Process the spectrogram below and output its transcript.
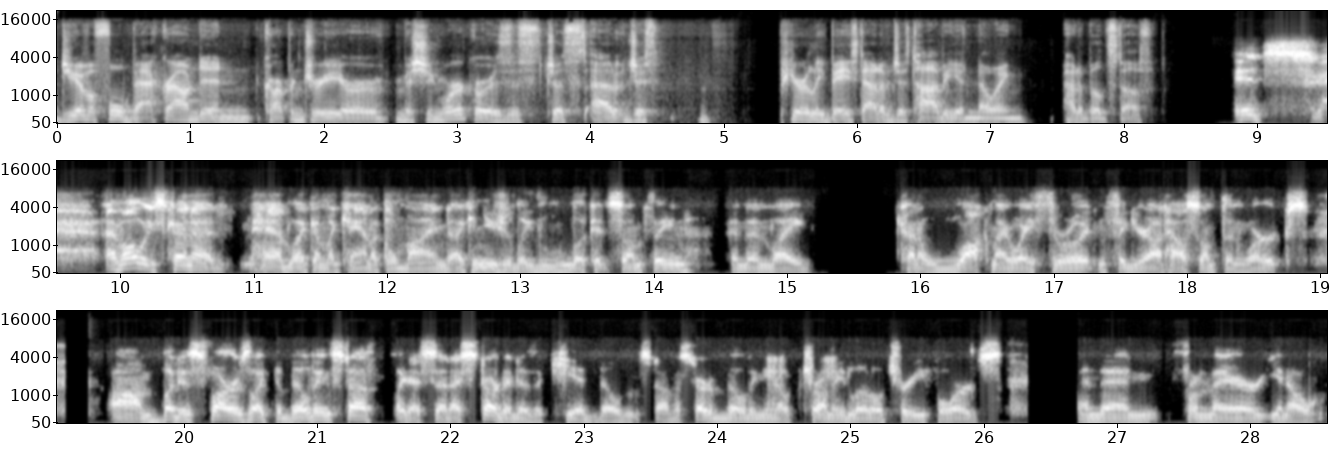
Do you have a full background in carpentry or machine work, or is this just out of just purely based out of just hobby and knowing how to build stuff? It's I've always kind of had like a mechanical mind. I can usually look at something and then like kind of walk my way through it and figure out how something works. Um, but as far as like the building stuff, like I said, I started as a kid building stuff. I started building, you know, crummy little tree forts. And then from there, you know,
